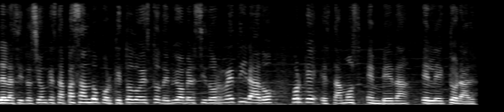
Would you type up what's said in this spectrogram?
de la situación que está pasando porque todo esto debió haber sido retirado porque estamos en veda electoral.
